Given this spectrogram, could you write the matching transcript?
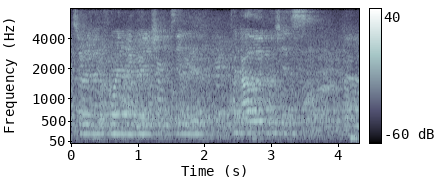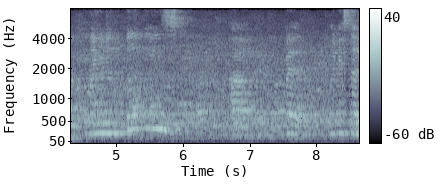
sort of in a foreign language. It's in Tagalog, which is um, the language of the Philippines. Um, but like I said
